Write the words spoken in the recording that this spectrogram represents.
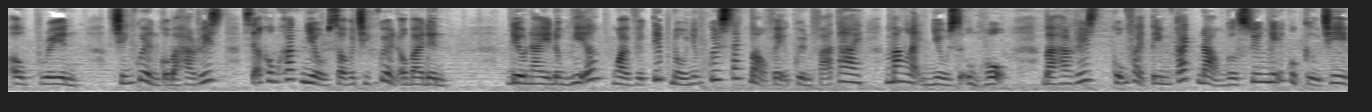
O'Brien, chính quyền của bà Harris sẽ không khác nhiều so với chính quyền ông Biden. Điều này đồng nghĩa ngoài việc tiếp nối những quyết sách bảo vệ quyền phá thai mang lại nhiều sự ủng hộ, bà Harris cũng phải tìm cách đảo ngược suy nghĩ của cử tri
